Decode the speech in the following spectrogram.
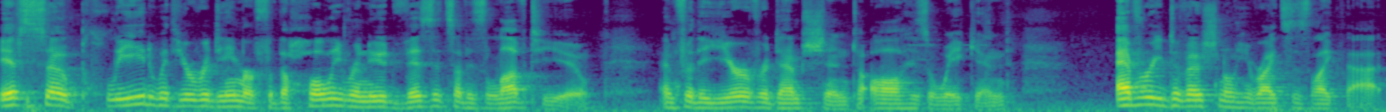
If so, plead with your Redeemer for the holy renewed visits of his love to you and for the year of redemption to all his awakened. Every devotional he writes is like that.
